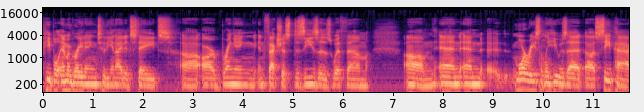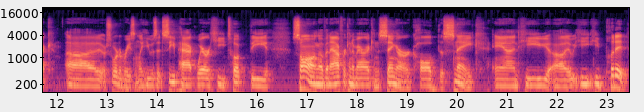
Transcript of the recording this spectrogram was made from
people immigrating to the United States uh, are bringing infectious diseases with them. Um, and and uh, more recently, he was at uh, CPAC, uh, or sort of recently, he was at CPAC where he took the song of an African American singer called "The Snake." And he uh, he he put it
